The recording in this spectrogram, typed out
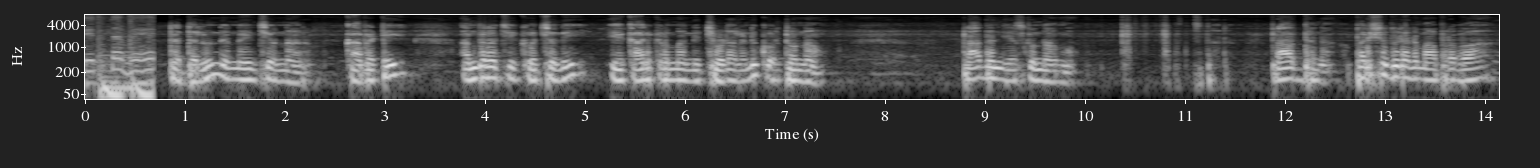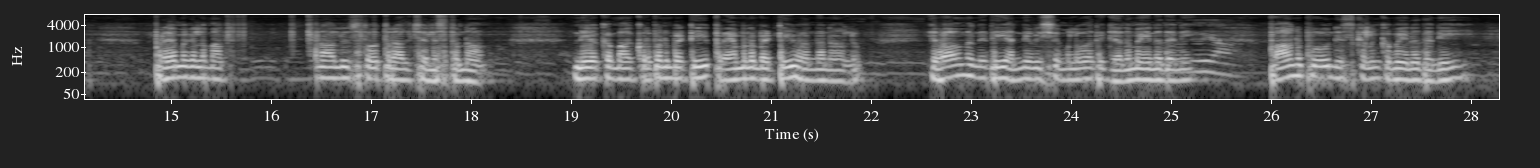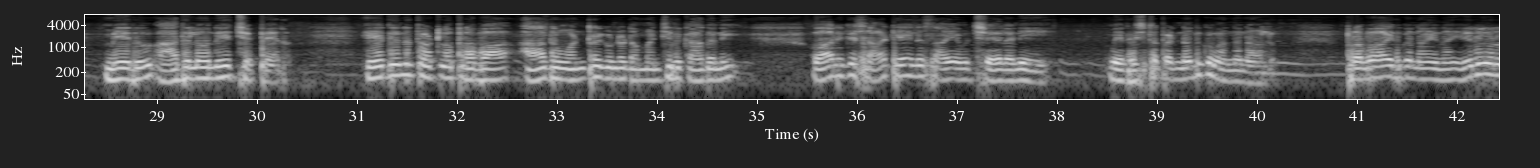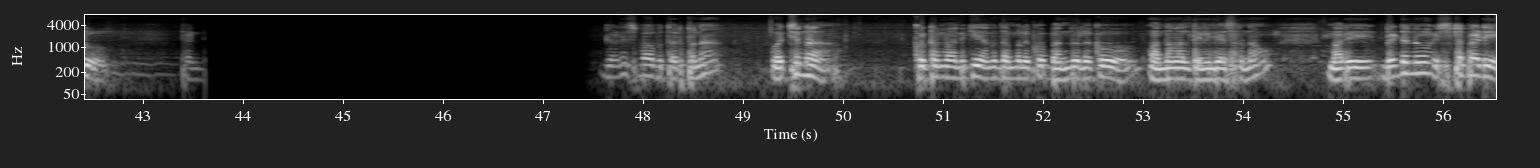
చిత్తమే పెద్దలు నిర్ణయించి ఉన్నారు. కాబట్టి అందరూ వచ్చి కూర్చొని ఈ కార్యక్రమాన్ని చూడాలని కోరుతున్నాం. ప్రార్థన చేసుకుందాము. ప్రార్థన. పరిశుద్ధుడైన మా ప్రభ ప్రేమగల మా వందనాలు స్తోత్రాలు చెల్లిస్తున్నాం. నీ యొక్క మా కృపను బట్టి ప్రేమను బట్టి వందనాలు. వివాహం అనేది అన్ని విషయంలో అది ఘనమైనదని పానుపు నిష్కలంకమైనదని మీరు ఆదిలోనే చెప్పారు. ఏదైనా తోటలో ప్రభా ఆదం ఒంటరిగా ఉండడం మంచిది కాదని వారికి సాటి అయిన సాయం చేయాలని మీరు ఇష్టపడినందుకు వందనాలు. ప్రభా ఇదిగో నాయన ఇరువురు గణేష్ బాబు తరపున వచ్చిన కుటుంబానికి అన్నదమ్ములకు బంధువులకు వందనాలు తెలియజేస్తున్నాం. మరి బిడ్డను ఇష్టపడి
